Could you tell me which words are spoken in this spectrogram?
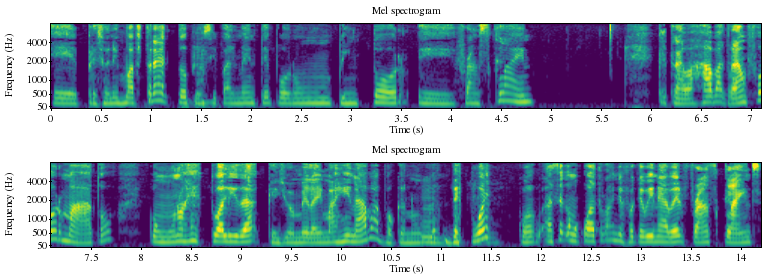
el presionismo abstracto, principalmente por un pintor, eh, Franz Klein, que trabajaba gran formato, con una gestualidad que yo me la imaginaba, porque nunca, mm. después, hace como cuatro años fue que vine a ver Franz Klein's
